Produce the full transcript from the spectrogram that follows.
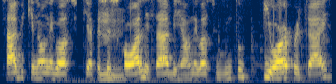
sabe que não é um negócio que a pessoa Uhum. escolhe, sabe, é um negócio muito pior por trás.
